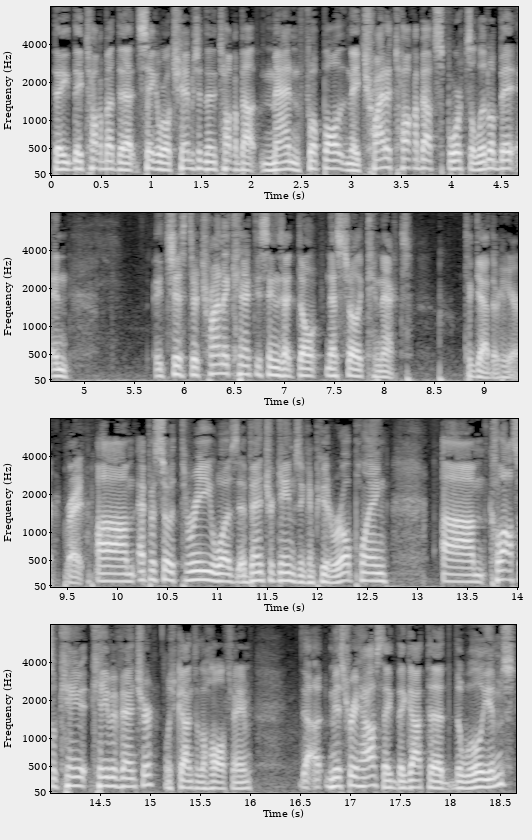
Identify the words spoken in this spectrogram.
They they talk about the Sega World Championship, then they talk about Madden football, and they try to talk about sports a little bit, and it's just they're trying to connect these things that don't necessarily connect together here. Right. Um, episode three was adventure games and computer role playing. Um, Colossal Cave, Cave Adventure, which got into the Hall of Fame. The, uh, Mystery House, they, they got the the Williams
